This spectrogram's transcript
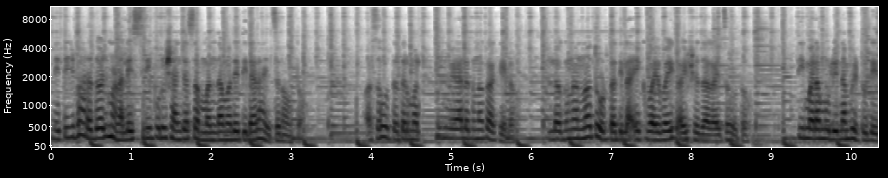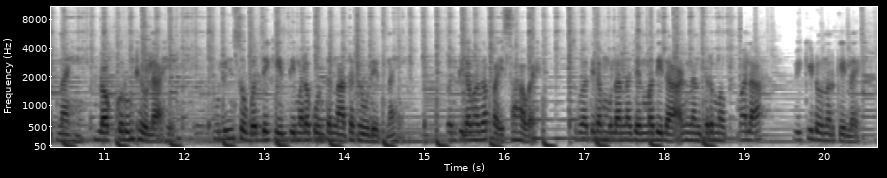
नितीश भारद्वाज म्हणाले स्त्री पुरुषांच्या संबंधामध्ये तिला राहायचं नव्हतं. असं होतं तर मला तीन वेळा लग्न का केलं? लग्न न तोडता तिला एक वैवाहिक आयुष्य जगायचं होतं. ती मला मुलींना भेटू देत नाही ब्लॉक करून ठेवलं आहे. मुलींसोबत देखील ती मला कोणतं नातं ठेवू देत नाही. पण तिला माझा पैसा हवा आहे सुरुवातीला मुलांना जन्म दिला आणि नंतर मग मला विकी डोनर केलं आहे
